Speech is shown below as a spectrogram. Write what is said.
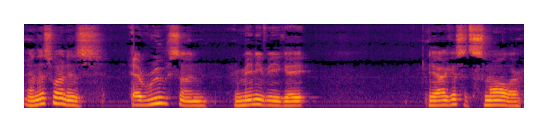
and this one is Erusun mini V-gate. Yeah, I guess it's smaller.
